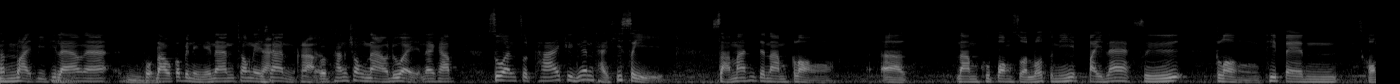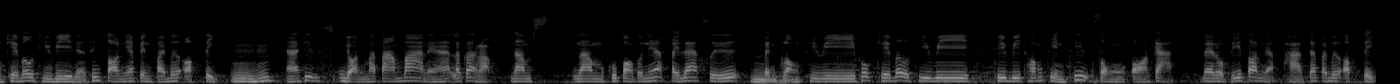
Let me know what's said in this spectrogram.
สักอืมปลายปีที่แล้วนะ พวกเราก็เป็นหนึ่งในนั้นช่องเนชั่นครับรวมทั้งช่องนาวด้วยนะครับ ส่วนสุดท้ายคือเงื่อนไขที่ 4 สามารถที่จะนำกล่องเอ่อนำคูปองส่วนลดตัวนี้ไปแลกซื้อ กล่องที่เป็นของเคเบิลทีวีเนี่ยซึ่งตอนนี้เป็นไฟเบอร์ออปติกอืมฮึนะที่หย่อนมาตามบ้านเนี่ยฮะแล้วก็ครับนำนำคูปองตัวเนี้ยไปแลกซื้ออม เป็นกล่องทีวี พวกเคเบิลทีวีทีวีท้องถิ่นที่ส่งออกอากาศในระบบดิจิตอลเนี่ยผ่านเจ้าไฟเบอร์ออปติก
